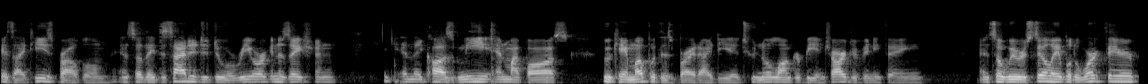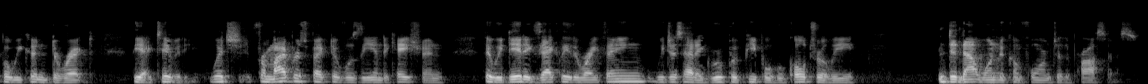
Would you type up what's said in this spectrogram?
it's IT's problem. And so they decided to do a reorganization and they caused me and my boss who came up with this bright idea to no longer be in charge of anything and so we were still able to work there but we couldn't direct the activity which from my perspective was the indication that we did exactly the right thing. We just had a group of people who culturally did not want to conform to the process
